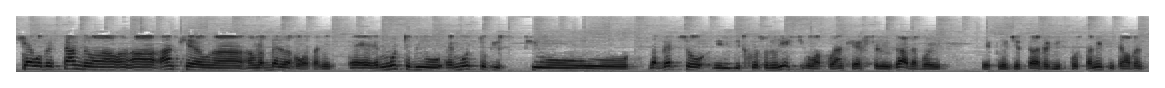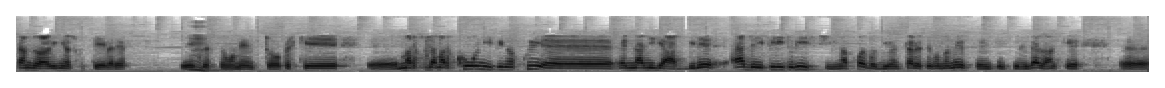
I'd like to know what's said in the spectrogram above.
Stiamo pensando a- a- anche a una, a una bella cosa, che è molto più, è molto più, più verso il discorso turistico, ma può anche essere usata poi e progettata per gli spostamenti, stiamo pensando alla linea su Tevere eh, in Mm. questo momento, perché eh, Mar- da Marconi fino a qui è, è navigabile, ha dei fini turistici, ma poi può diventare secondo me se intensificato anche eh,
